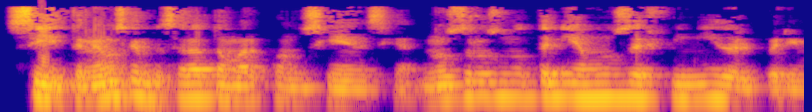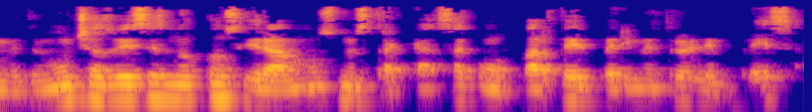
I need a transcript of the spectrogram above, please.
Sí, tenemos que empezar a tomar conciencia. Nosotros no teníamos definido el perímetro. Muchas veces no considerábamos nuestra casa como parte del perímetro de la empresa.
